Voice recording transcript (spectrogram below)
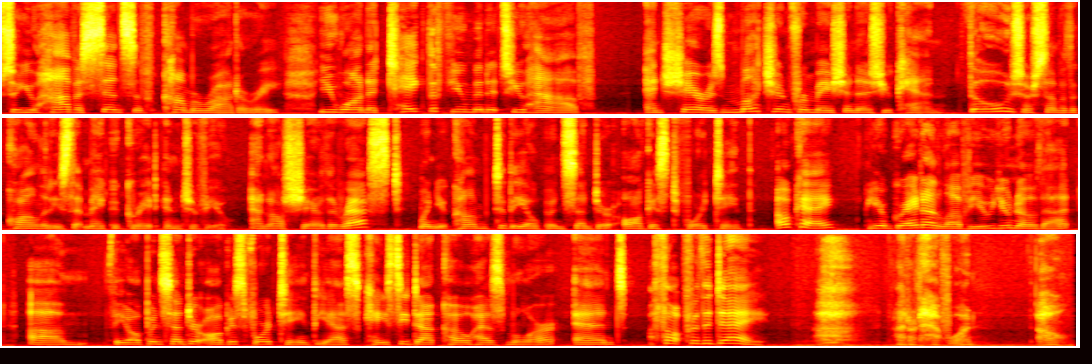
so you have a sense of camaraderie. You want to take the few minutes you have and share as much information as you can. Those are some of the qualities that make a great interview. And I'll share the rest when you come to the Open Center August 14th. Okay, you're great. I love you. You know that. Um, the Open Center August 14th. Yes, Kacey.co has more. And a thought for the day. I don't have one. Oh,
